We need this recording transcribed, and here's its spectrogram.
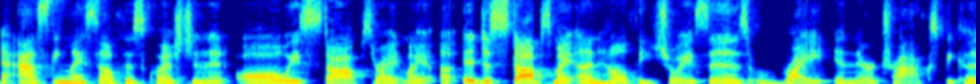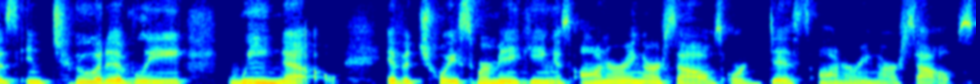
Now, asking myself this question, it always stops, right? My uh, it just stops my unhealthy choices right in their tracks because intuitively we know if a choice we're making is honoring ourselves or dishonoring ourselves.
